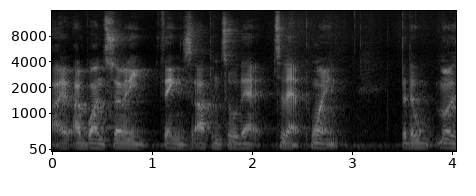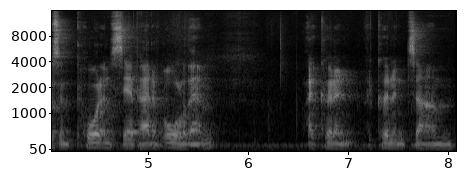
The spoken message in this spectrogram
I, I won so many things up until that to that point, but the most important step out of all of them, I couldn't I couldn't um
